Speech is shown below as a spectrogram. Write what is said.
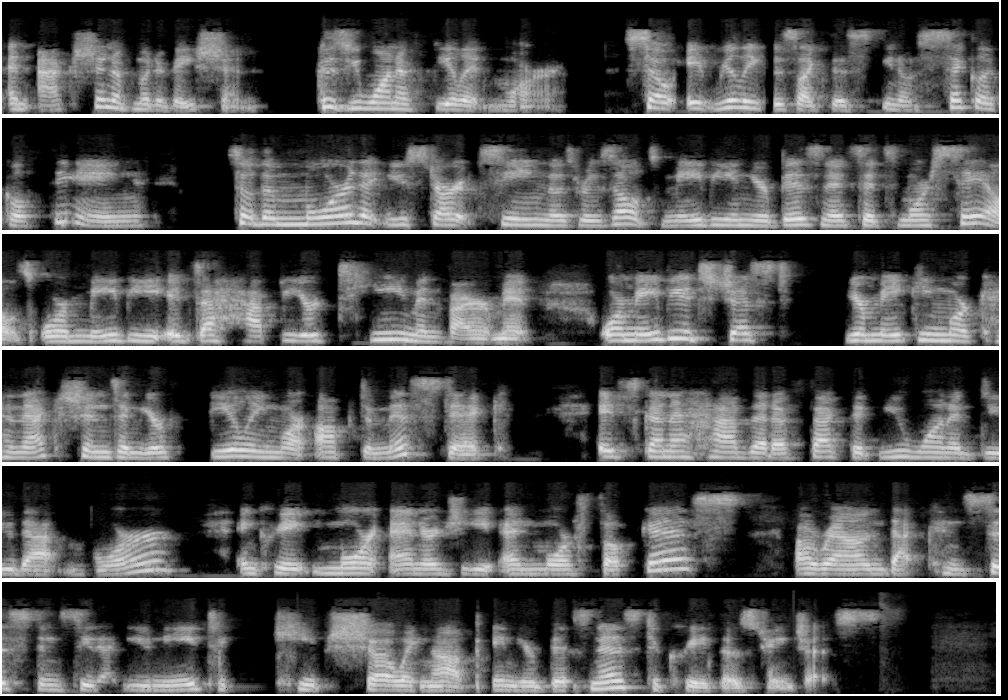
an action of motivation because you want to feel it more. So it really is like this, you know, cyclical thing so the more that you start seeing those results, maybe in your business, it's more sales, or maybe it's a happier team environment, or maybe it's just you're making more connections and you're feeling more optimistic. It's going to have that effect that you want to do that more and create more energy and more focus around that consistency that you need to keep showing up in your business to create those changes.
